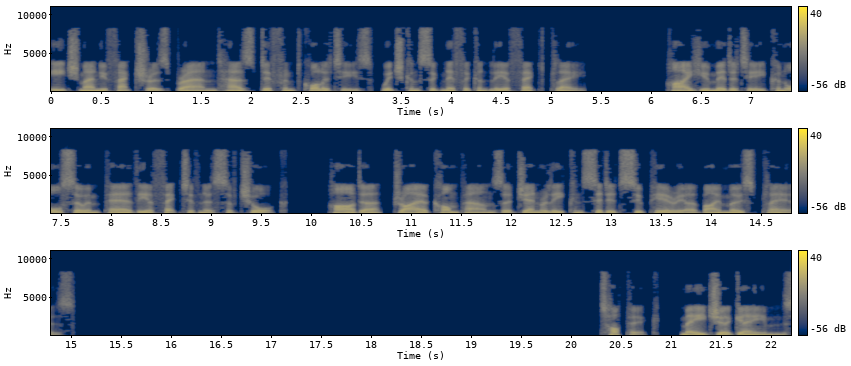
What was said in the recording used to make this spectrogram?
Each manufacturer's brand has different qualities, which can significantly affect play. High humidity can also impair the effectiveness of chalk. Harder, drier compounds are generally considered superior by most players. Major games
